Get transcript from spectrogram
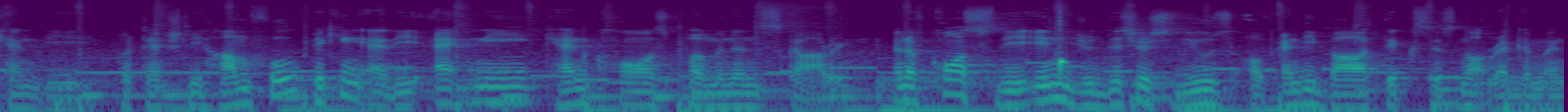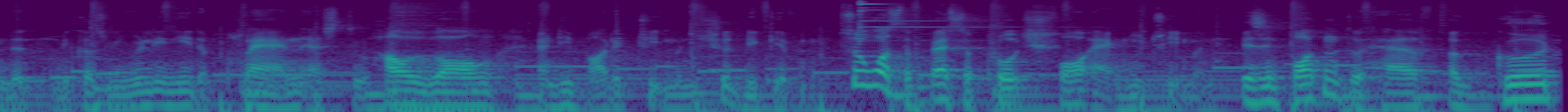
can be potentially harmful. Picking at the acne can cause permanent scarring. And of course, the injudicious use of antibiotics is not recommended because we really need a plan as to how long antibiotic treatment should be given. So what's the best approach for acne treatment? It's important to have a good,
